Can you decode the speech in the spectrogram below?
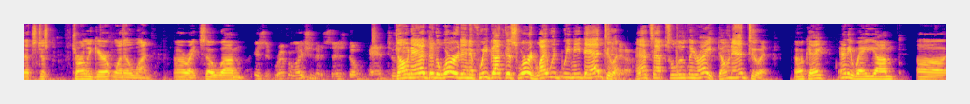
That's just Charlie Garrett 101. All right, so um, Is it Revelation that says don't add to? don't add to the word. And if we got this word, why would we need to add to it? Yeah. That's absolutely right. Don't add to it. Okay. Anyway, um, uh,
